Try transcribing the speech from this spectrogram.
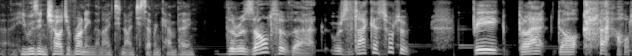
Uh, he was in charge of running the 1997 campaign. The result of that was like a sort of big black dark cloud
